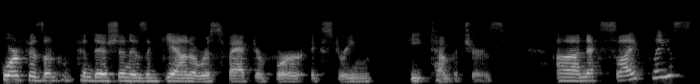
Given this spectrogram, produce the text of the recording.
poor physical condition is again a risk factor for extreme heat temperatures. Uh, next slide, please.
